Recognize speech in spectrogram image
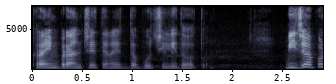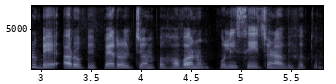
ક્રાઇમ બ્રાન્ચે તેને દબોચી લીધો હતો. બીજા પણ બે આરોપી પેરોલ જમ્પ હોવાનું પોલીસે જણાવ્યું હતું.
